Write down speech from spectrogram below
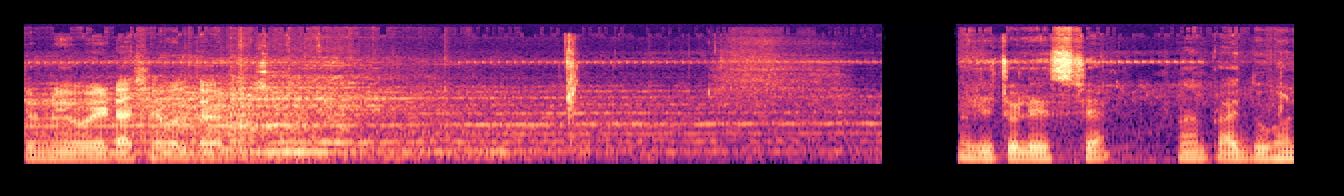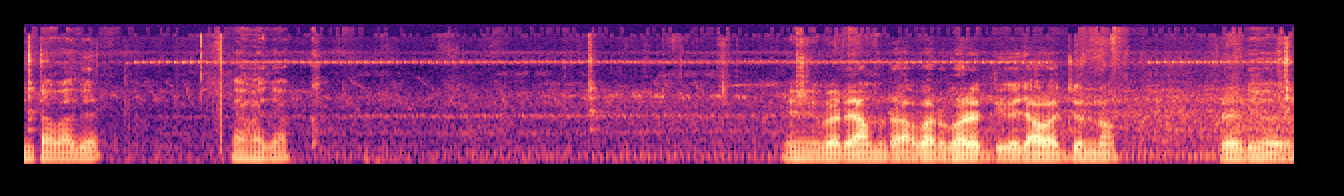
জন্যই ওয়েট আছে বলতে গেলে। চলে এসছে প্রায় দু ঘণ্টা বাদে। দেখা যাক। এবারে আমরা আবার ঘরের দিকে যাওয়ার জন্য রেডি হয়ে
